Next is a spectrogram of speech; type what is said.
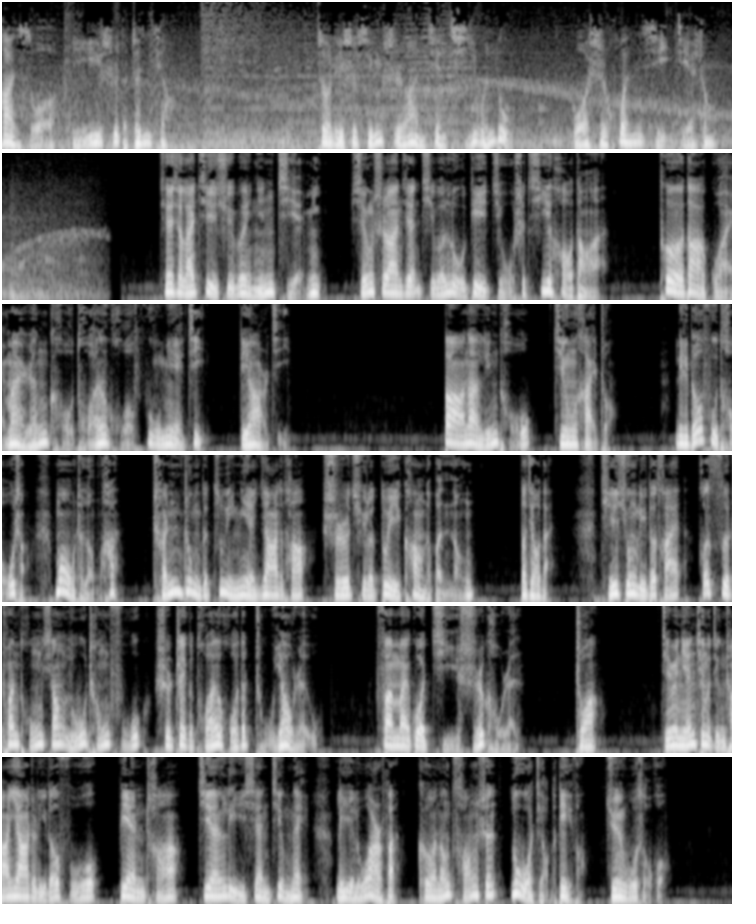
探索遗失的真相。这里是《刑事案件奇闻录》，我是欢喜杰生。接下来继续为您解密《刑事案件奇闻录》第九十七号档案：特大拐卖人口团伙覆灭记第二集。大难临头，惊骇状。李德富头上冒着冷汗，沉重的罪孽压得他失去了对抗的本能。他交代，其兄李德才和四川同乡卢成福是这个团伙的主要人物，贩卖过几十口人。抓！几位年轻的警察押着李德福，遍查监利县境内李卢二犯可能藏身落脚的地方，均无所获。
